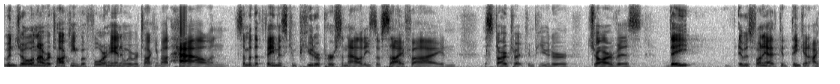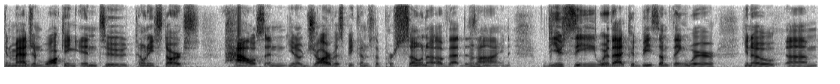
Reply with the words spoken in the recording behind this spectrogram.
when Joel and I were talking beforehand, and we were talking about HAL and some of the famous computer personalities of sci-fi and the Star Trek computer, Jarvis, they it was funny. I could think I can imagine walking into Tony Stark's house, and you know Jarvis becomes the persona of that mm-hmm. design. Mm-hmm. Do you see where that could be something where you know, um,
